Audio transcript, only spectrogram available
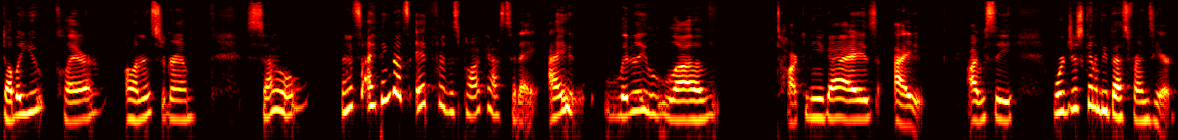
w claire on instagram. So that's i think that's it for this podcast today. I literally love talking to you guys. I obviously we're just going to be best friends here.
